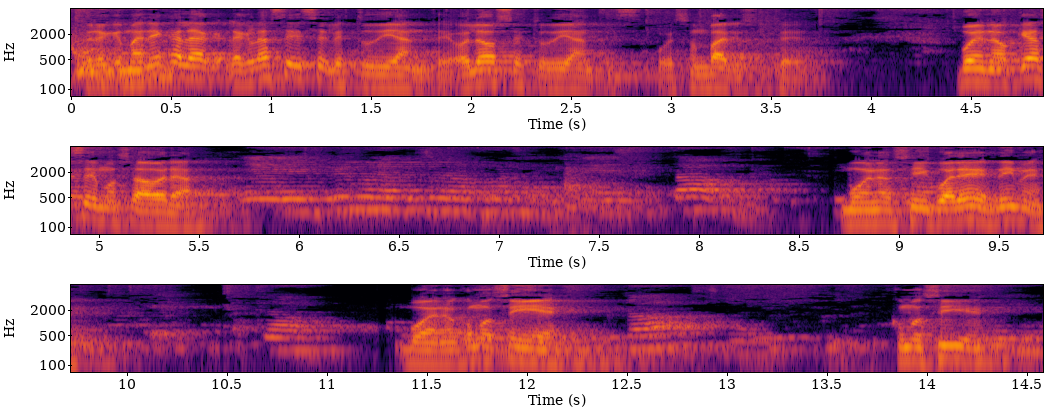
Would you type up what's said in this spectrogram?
Pero el que maneja la, la clase es el estudiante, o los estudiantes, porque son varios ustedes. Bueno, ¿qué hacemos ahora? Eh. Bueno, sí, ¿cuál es? Dime. Bueno, ¿cómo sigue? ¿Cómo sigue?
